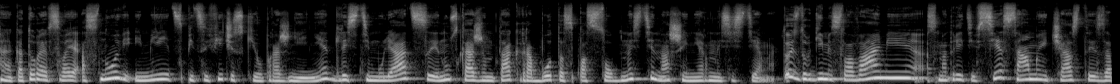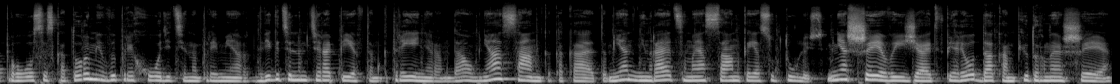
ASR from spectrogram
э, которое в своей основе имеет специфические упражнения для стимуляции, ну, скажем так, работоспособности нашей нервной системы. То есть, другими словами, смотрите, все самые частые запросы, с которыми вы приходите, например, к двигательным терапевтам, к тренерам, да, у меня осанка какая-то, мне не нравится моя осанка, я сутулюсь, у меня шея выезжает вперед, да, компьютерная шея,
